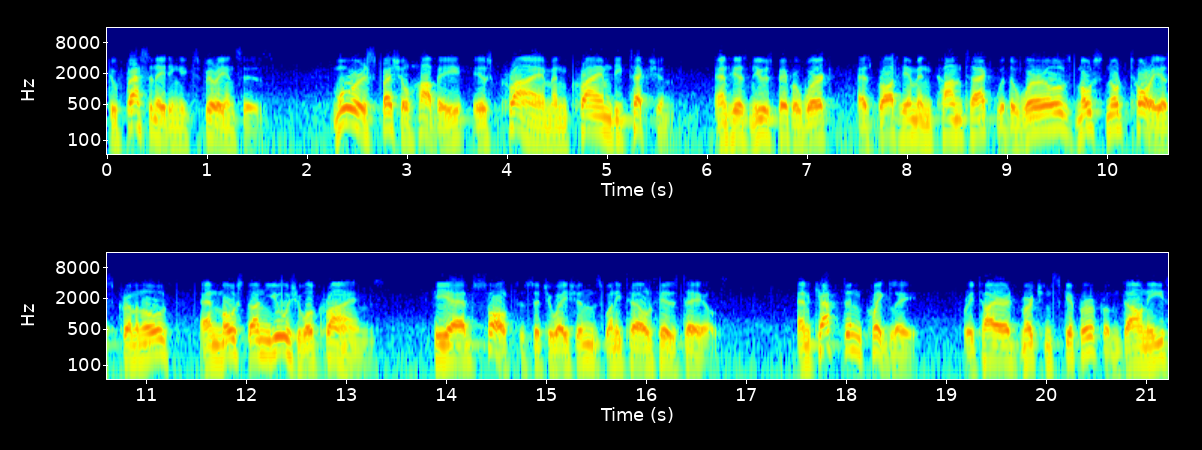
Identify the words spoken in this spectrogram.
to fascinating experiences. Moore's special hobby is crime and crime detection, and his newspaper work has brought him in contact with the world's most notorious criminals and most unusual crimes. He adds salt to situations when he tells his tales. And Captain Quigley, retired merchant skipper from down east,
